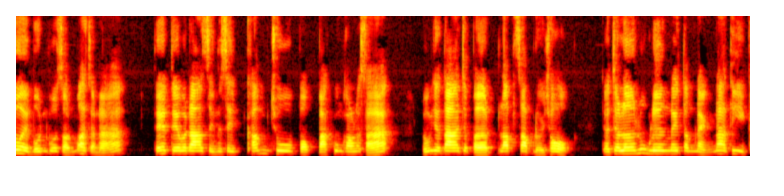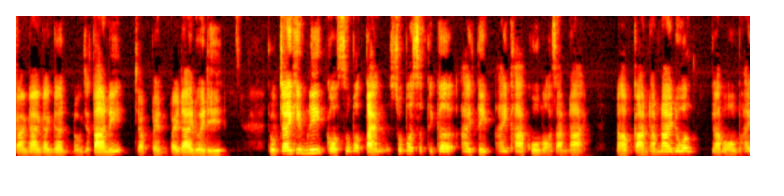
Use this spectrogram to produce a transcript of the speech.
ด้วยบุญกุศลวาสนา เทพเทวดาสิ่งศักดิ์สิทธิ์ค้ำชูปกปักคุ้มครองรักษาดวงชะตาจะเปิดรับทรัพย์โดยโชค จะเจริญรุ่งเรืองในตำแหน่งหน้าที่การงานการเงินดวงชะตานี้จะเป็นไปได้ด้วยดี ถูกใจคลิปนี้กดซุปเปอร์แตงซุปเปอร์สติกเกอร์ให้ติปให้ค่าครูหมอสันได้นะครับการทำนายดวงนะครับผมให้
